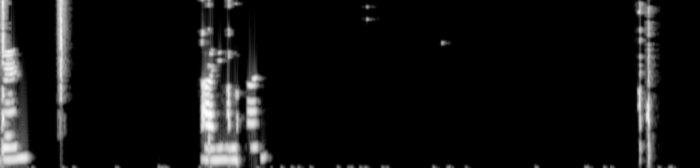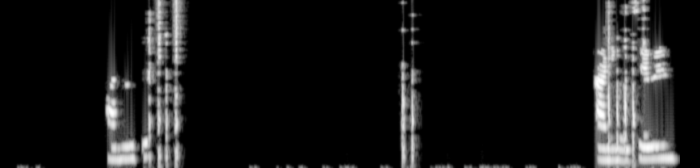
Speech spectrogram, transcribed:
then animal 1, animal 2, animal 7,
